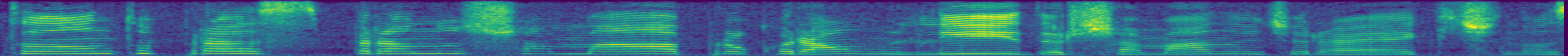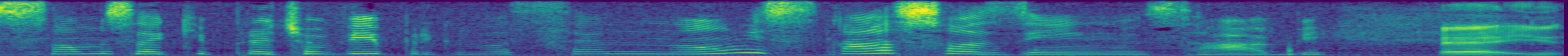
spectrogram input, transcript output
tanto para nos chamar, procurar um líder, chamar no direct. Nós estamos aqui para te ouvir, porque você não está sozinho, sabe? É,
